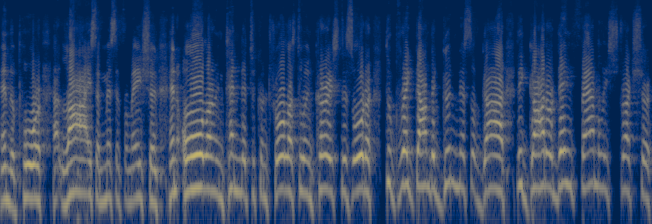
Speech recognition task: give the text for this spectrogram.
and the poor, lies and misinformation, and all are intended to control us, to encourage disorder, to break down the goodness of God, the God ordained family structure,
